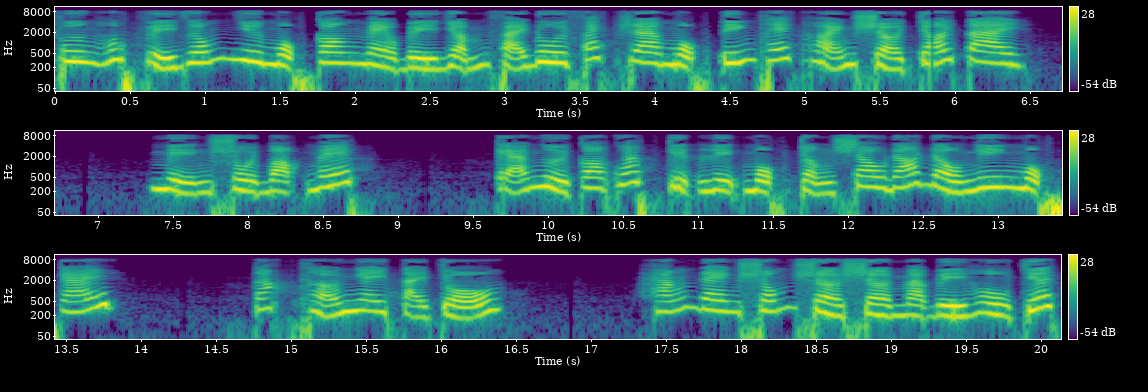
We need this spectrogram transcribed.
Phương Húc Vĩ giống như một con mèo bị dẫm phải đuôi phát ra một tiếng thét hoảng sợ chói tai. Miệng sùi bọt mép. Cả người co quắp kịch liệt một trận sau đó đầu nghiêng một cái. Tắt thở ngay tại chỗ. Hắn đang sống sờ sờ mà bị hù chết.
